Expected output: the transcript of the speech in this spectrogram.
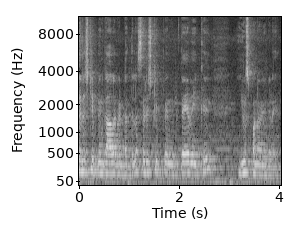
சிருஷ்டிப்பின் காலகட்டத்தில் சிருஷ்டிப்பின் தேவைக்கு யூஸ் பண்ணவே கிடையாது.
